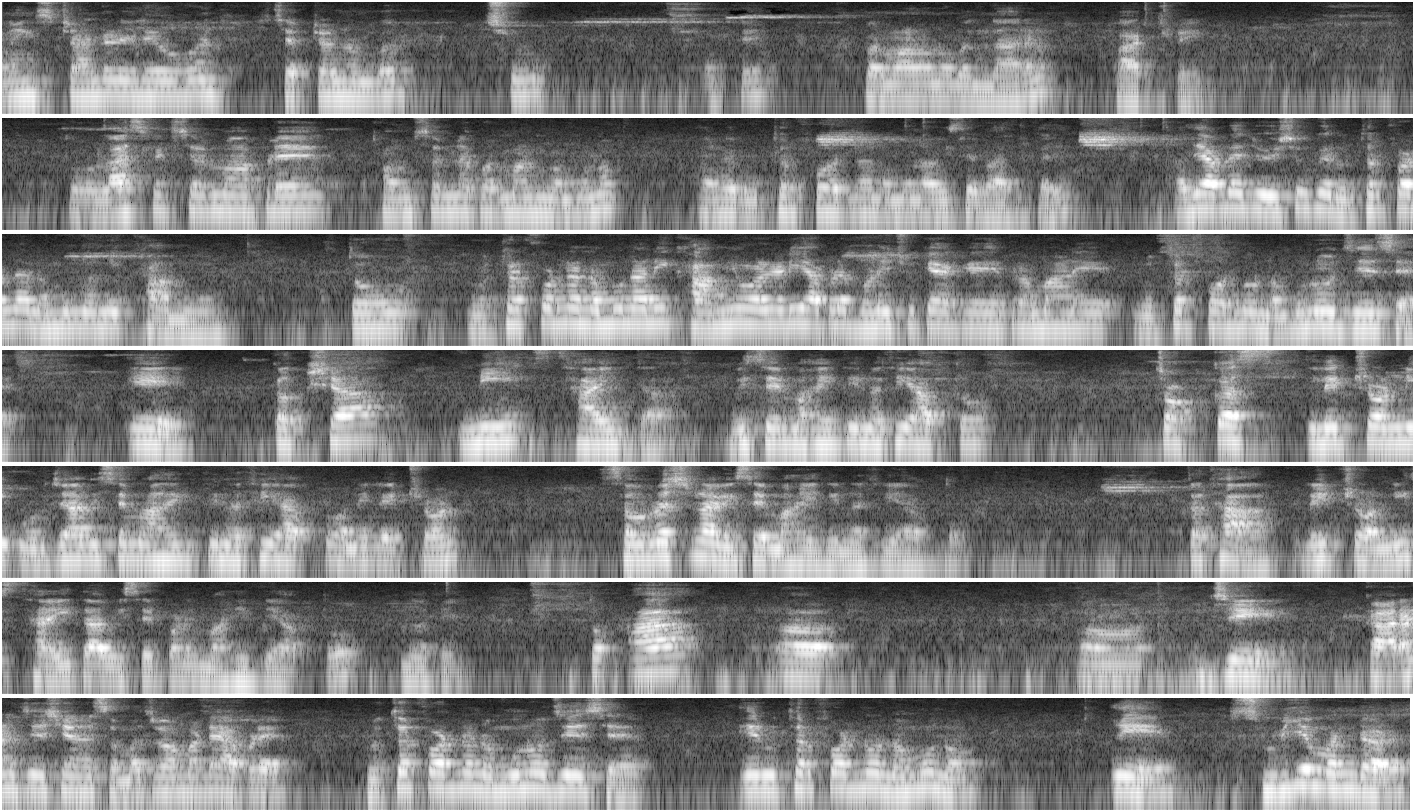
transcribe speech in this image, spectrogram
Morning standard eleven chapter number two okay પરમાણુનું બંધારણ part three તો last લેક્ચરમાં આપણે થોમ્સનના પરમાણુ નમૂનો અને રુથરફોર્ડના નમૂના વિશે વાત કરી. આજે આપણે જોઈશું કે રુથરફોર્ડના નમૂનાની ખામીઓ. તો રુથરફોર્ડના નમૂનાની ખામીઓ ઓલરેડી આપણે ભણી ચૂક્યા કે એ પ્રમાણે રુથરફોર્ડનો નમૂનો જે છે એ કક્ષાની સ્થાયીતા વિશે માહિતી નથી આપતો. ચોક્કસ ઇલેક્ટ્રોનની ઊર્જા વિશે માહિતી નથી આપતો અને ઇલેક્ટ્રોન સંરચના વિશે માહિતી નથી આપતો. તથા ઇલેક્ટ્રોનની સ્થાયીતા વિશે પણ માહિતી આપતો નથી. તો આ જે કારણ જે છે એને સમજવા માટે આપણે રુથરફોર્ડનો નમૂનો જે છે, એ રુથરફોર્ડનો નમૂનો એ સૂર્યમંડળ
